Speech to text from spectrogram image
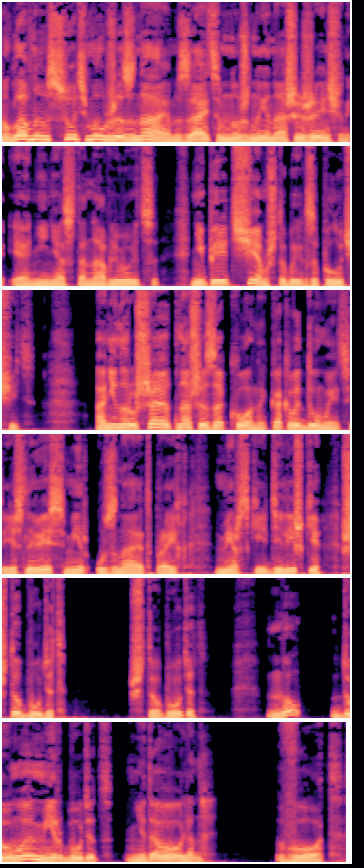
Но главную суть мы уже знаем. Зайцам нужны наши женщины, и они не останавливаются ни перед чем, чтобы их заполучить. Они нарушают наши законы. Как вы думаете, если весь мир узнает про их мерзкие делишки, что будет? Что будет? Ну, Думаю, мир будет недоволен. Вот.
